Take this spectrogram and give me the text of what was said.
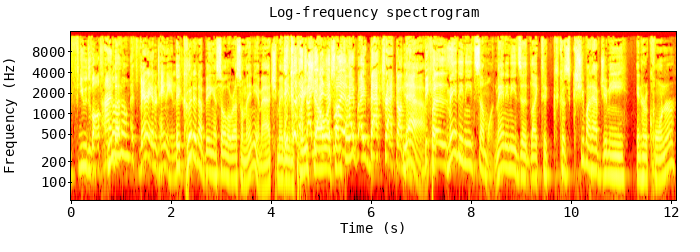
feuds of all time, No, but no. it's very entertaining. It could end up being a solo WrestleMania match, maybe It in the could actually- pre-show yeah, or that's why something. I, I backtracked on yeah, that because but Mandy needs someone. Mandy needs a like to because she might have Jimmy in her corner,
